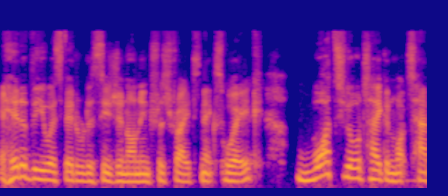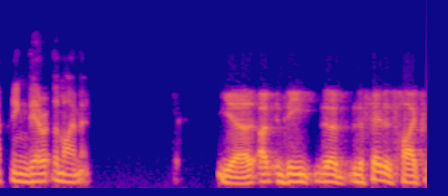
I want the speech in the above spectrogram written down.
ahead of the US federal decision on interest rates next week. What's your take on what's happening there at the moment? Yeah, uh, the, the, the Fed has hiked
